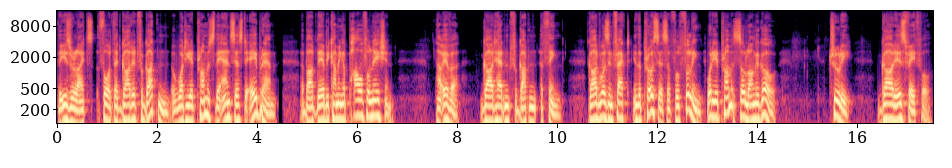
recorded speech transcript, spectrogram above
the Israelites thought that God had forgotten what he had promised their ancestor Abraham about their becoming a powerful nation. However, God hadn't forgotten a thing. God was, in fact, in the process of fulfilling what he had promised so long ago. Truly, God is faithful.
